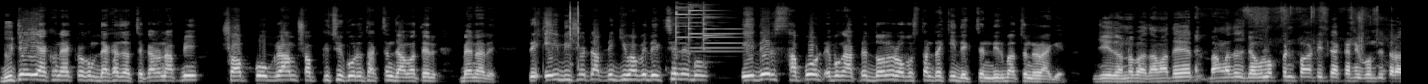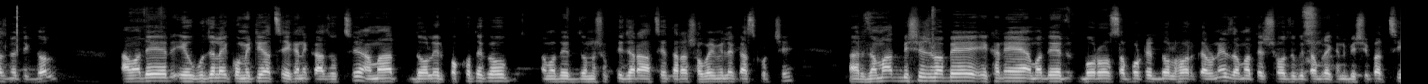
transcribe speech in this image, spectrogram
দুইটাই এখন একরকম দেখা যাচ্ছে, কারণ আপনি সব প্রোগ্রাম সবকিছুই করে থাকছেন জামাতের ব্যানারে তো এই বিষয়টা আপনি কীভাবে দেখছেন এবং এদের সাপোর্ট এবং আপনার দলের অবস্থানটা কি দেখছেন নির্বাচনের আগে? জি, ধন্যবাদ। আমাদের বাংলাদেশ ডেভেলপমেন্ট পার্টিতে একটা নিবন্ধিত রাজনৈতিক দল। আমাদের এই উপজেলায় কমিটি আছে, এখানে কাজ হচ্ছে। আমার দলের পক্ষ থেকেও আমাদের জনশক্তি যারা আছে, তারা সবাই মিলে কাজ করছে। আর জামাত বিশেষভাবে এখানে আমাদের বড় সাপোর্টের দল হওয়ার কারণে জামাতের সহযোগিতা আমরা এখানে বেশি পাচ্ছি।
